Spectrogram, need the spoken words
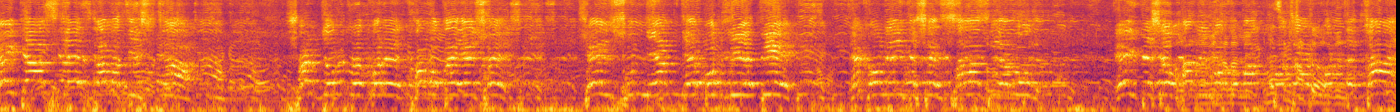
সেইটা আজকে জামাত ইসলাম ষড়যন্ত্র করে ক্ষমতায় এসে সেই বদলিয়ে দিয়ে এখন এই দেশে সালাফি এবং এই দেশে প্রচার করতে চায়।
